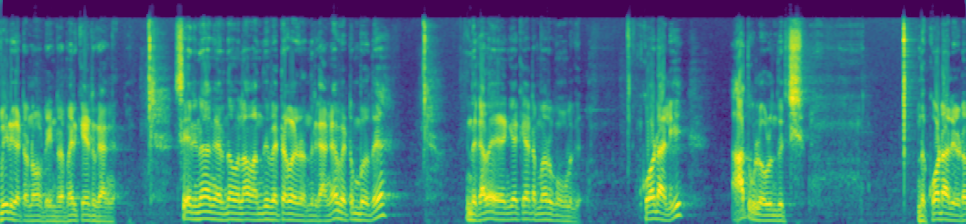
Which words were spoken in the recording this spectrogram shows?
வீடு கட்டணும் அப்படின்ற மாதிரி கேட்டிருக்காங்க. சரிண்ணா அங்கே இருந்தவங்களாம் வந்து வெட்ட வந்திருக்காங்க. வெட்டும்போது இந்த கதை எங்கேயோ கேட்ட மாதிரி இருக்கும் உங்களுக்கு. கோடாலி ஆற்றுக்குள்ளே விழுந்துருச்சு. இந்த கோடாலியோட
